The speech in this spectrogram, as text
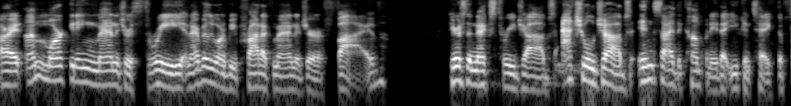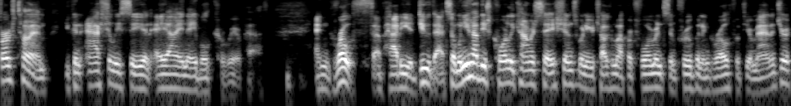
all right i'm marketing manager three and i really want to be product manager five here's the next three jobs, actual jobs inside the company that you can take. The first time you can actually see an AI enabled career path and growth of how do you do that. So when you have these quarterly conversations, when you're talking about performance improvement and growth with your manager,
